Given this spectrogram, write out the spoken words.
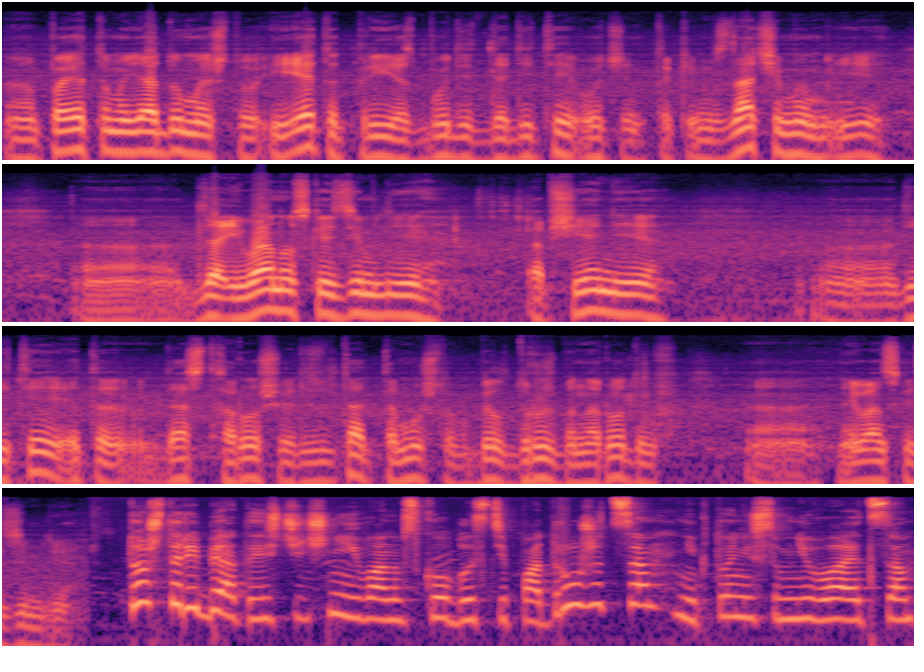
Э, поэтому я думаю, что и этот приезд будет для детей очень таким значимым и э, для Ивановской земли общение детей это даст хороший результат тому, чтобы был дружба народов на Ивановской земле. То, что ребята из Чечни и Ивановской области подружатся, никто не сомневается.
